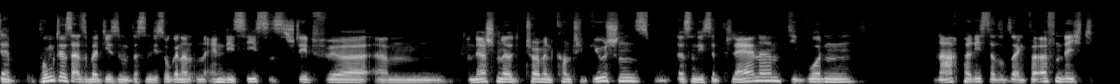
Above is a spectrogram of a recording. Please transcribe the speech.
Der Punkt ist also bei diesem, das sind die sogenannten NDCs, das steht für ähm, National Determined Contributions. Das sind diese Pläne, die wurden nach Paris dann sozusagen veröffentlicht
